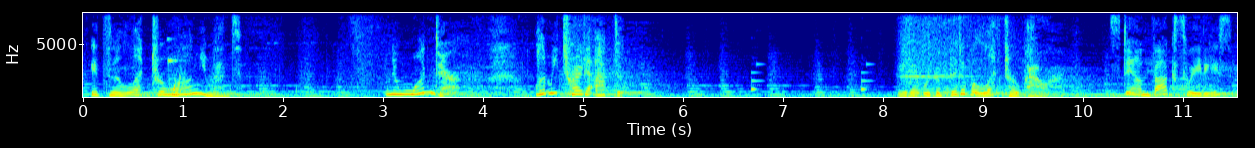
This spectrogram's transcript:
It's an electro monument. No wonder. Let me try to activate it with a bit of electro power. Stand back, sweeties.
